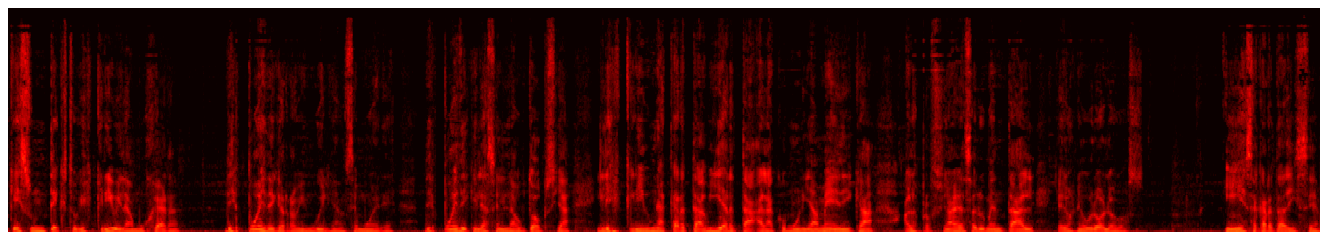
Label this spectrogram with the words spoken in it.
que es un texto que escribe la mujer después de que Robin Williams se muere, después de que le hacen la autopsia, y le escribe una carta abierta a la comunidad médica, a los profesionales de salud mental y a los neurólogos. Y esa carta dice,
